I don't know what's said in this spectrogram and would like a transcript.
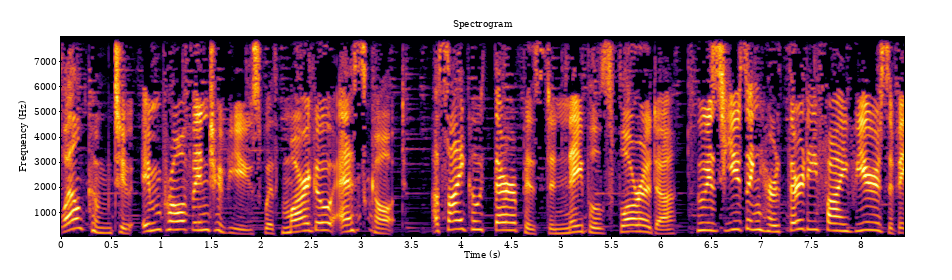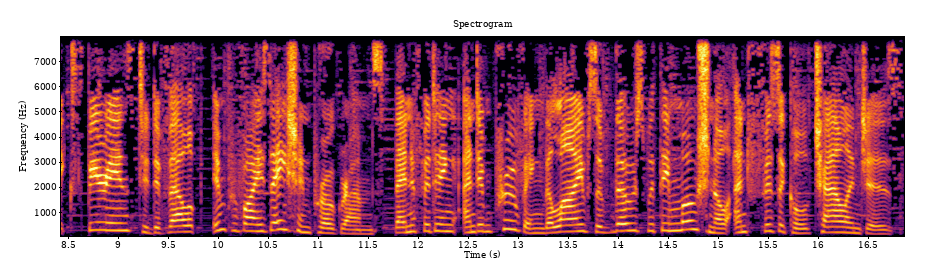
Welcome to Improv Interviews with Margot Escott, a psychotherapist in Naples, Florida, who is using her 35 years of experience to develop improvisation programs benefiting and improving the lives of those with emotional and physical challenges.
